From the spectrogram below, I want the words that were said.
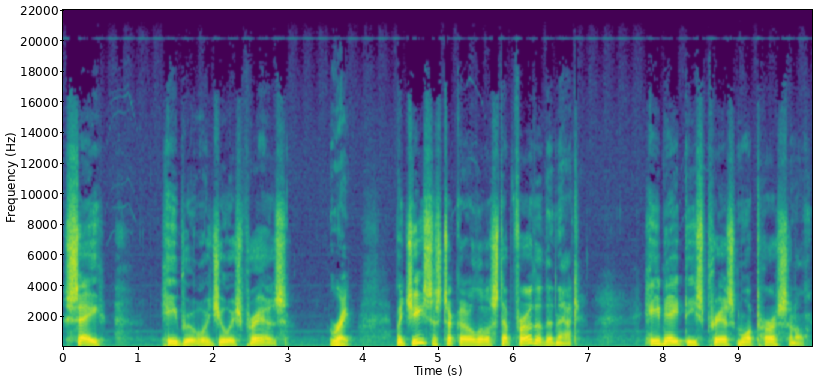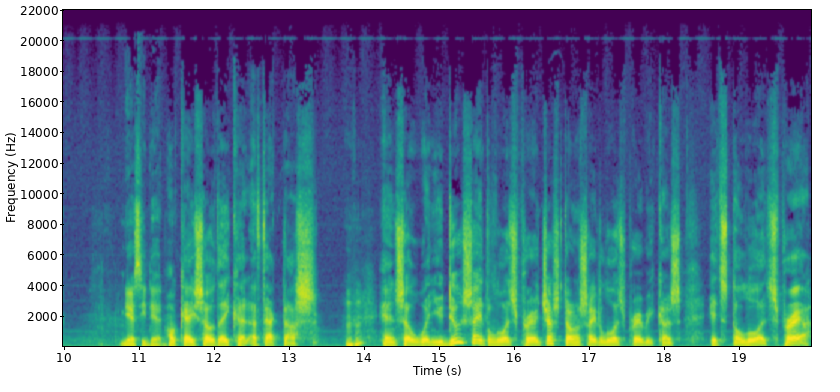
say Hebrew or Jewish prayers. Right. But Jesus took it a little step further than that. He made these prayers more personal. Yes, he did. Okay, so they could affect us. Mm-hmm. And so when you do say the Lord's Prayer, just don't say the Lord's Prayer because it's the Lord's Prayer.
